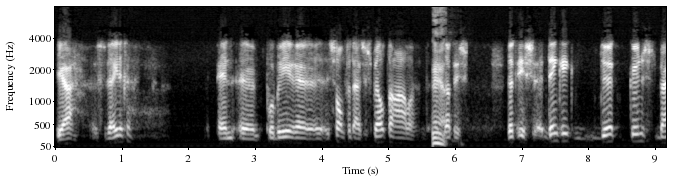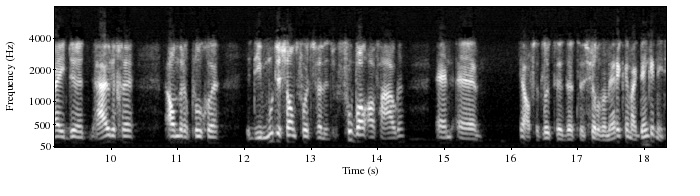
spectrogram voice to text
Ja, verdedigen. En eh, proberen uh, Zandvoort uit zijn spel te halen. Ja. Dat is, dat is denk ik de kunst bij de huidige andere ploegen. Die moeten Zandvoort van het voetbal afhouden. En eh, ja, of dat lukt, eh, dat zullen we merken, maar ik denk het niet.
